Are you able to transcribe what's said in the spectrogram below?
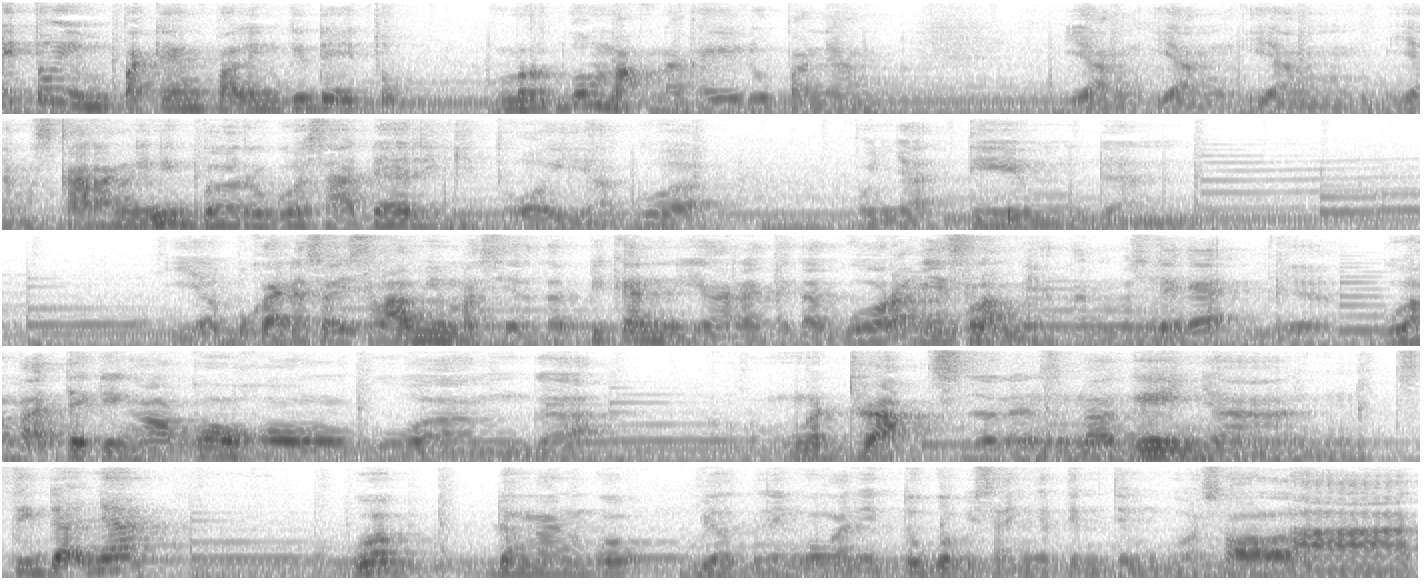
Itu impact yang paling gede itu menurut gua makna kehidupan yang yang yang yang yang sekarang ini baru gue sadari gitu oh iya gua punya tim dan ya bukannya so islami mas ya tapi kan ya karena kita gua orang Islam ya kan mesti kayak Iya. gua nggak taking alkohol gua nggak ngedrugs dan lain Hmm. sebagainya Hmm. setidaknya gue dengan gue build lingkungan itu gue bisa ingetin tim gue sholat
